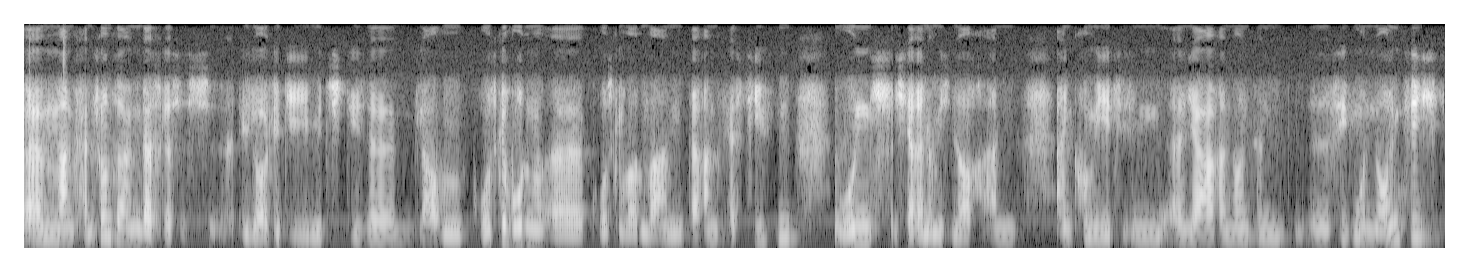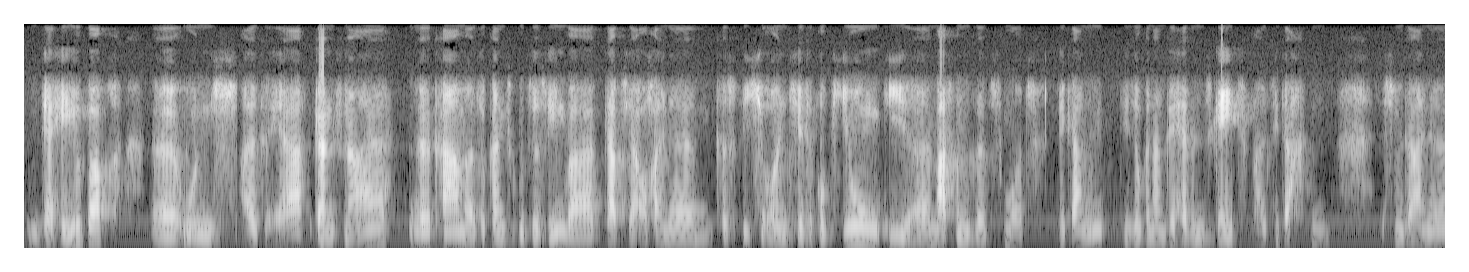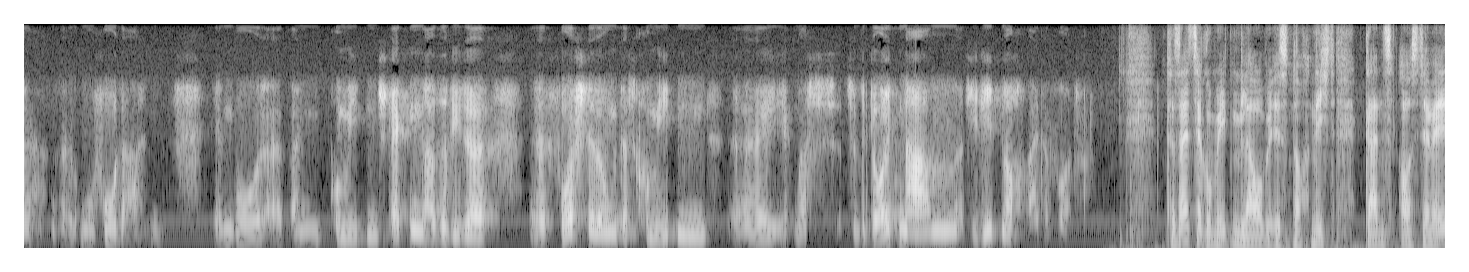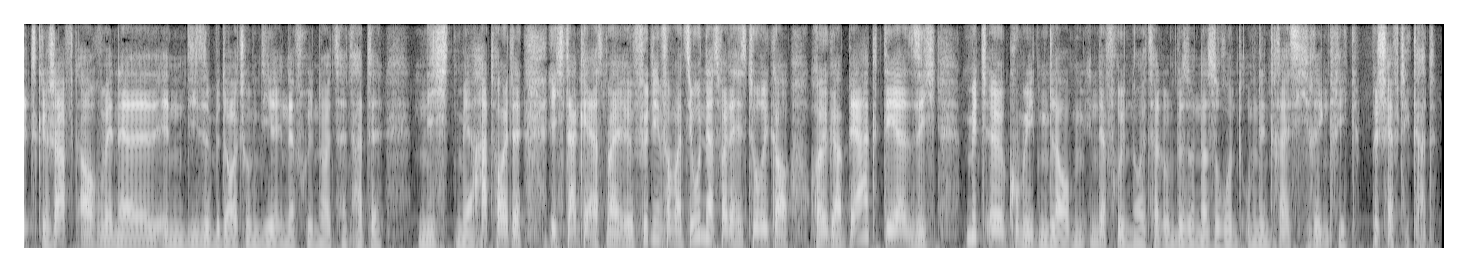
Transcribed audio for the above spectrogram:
Ähm, man kann schon sagen, dass das ist äh, die Leute, die mit diesem Glauben groß geworden, äh, groß geworden waren, daran festhielten. Und ich erinnere mich noch an ein Komet im äh, Jahre 1997, der Hale-Bopp. Äh, und als er ganz nahe äh, kam, also ganz gut zu sehen war, gab es ja auch eine christlich orientierte Gruppierung, die äh, Massenselbstmord begangen, die sogenannte Heaven's Gate, weil sie dachten, es würde eine äh, UFO da irgendwo äh, beim Kometen stecken. Also diese äh, Vorstellung, dass Kometen äh, irgendwas zu bedeuten haben, die lebt noch weiter fort. Das heißt, der Kometenglaube ist noch nicht ganz aus der Welt geschafft, auch wenn er in diese Bedeutung, die er in der frühen Neuzeit hatte, nicht mehr hat heute. Ich danke erstmal äh, für die Informationen. Das war der Historiker Holger Berg, der sich mit äh, Kometenglauben in der frühen Neuzeit und besonders rund um den Dreißigjährigen Krieg beschäftigt hat.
